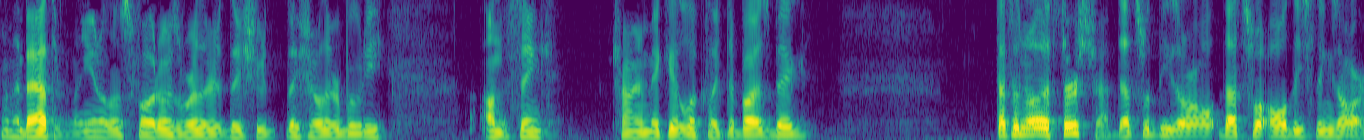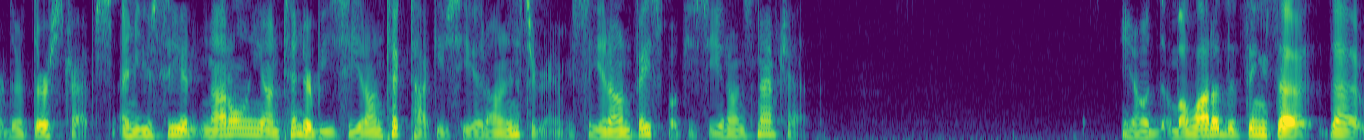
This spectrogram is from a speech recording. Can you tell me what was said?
in the bathroom. You know those photos where they shoot they show their booty on the sink trying to make it look like their butt is big. That's another thirst trap. That's what these are. All, that's what all these things are. They're thirst traps, and you see it not only on Tinder, but you see it on TikTok. You see it on Instagram. You see it on Facebook. You see it on Snapchat. You know, a lot of the things that that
